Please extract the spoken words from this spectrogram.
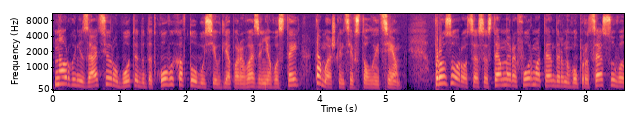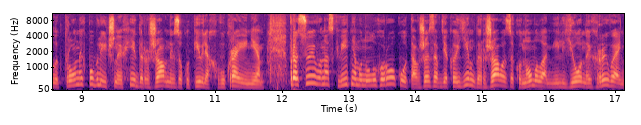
на організацію організацію роботи додаткових автобусів для перевезення гостей та мешканців столиці. Прозоро це системна реформа тендерного процесу в електронних публічних і державних закупівлях в Україні. Працює вона з квітня минулого року, та вже завдяки їм держава зекономила мільйони гривень.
